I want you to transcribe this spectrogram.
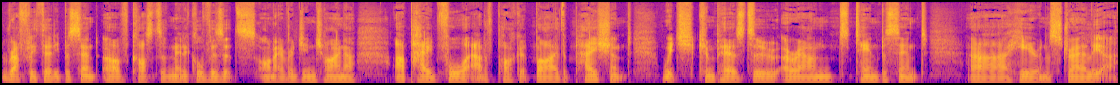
roughly 30% of costs of medical visits on average in China are paid for out of pocket by the patient, which compares to around 10% uh, here in Australia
